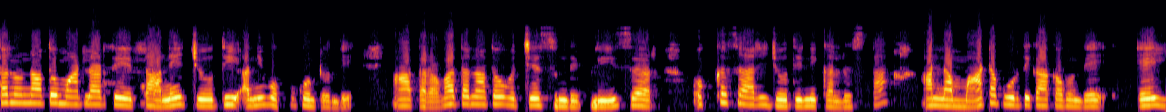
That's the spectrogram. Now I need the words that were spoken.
తను నాతో మాట్లాడితే తానే జ్యోతి అని ఒప్పుకుంటుంది. ఆ తర్వాత నాతో వచ్చేస్తుంది. ప్లీజ్ సార్ ఒక్కసారి జ్యోతిని కలుస్తా అన్న మాట పూర్తి కాకముందే ఏయ్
